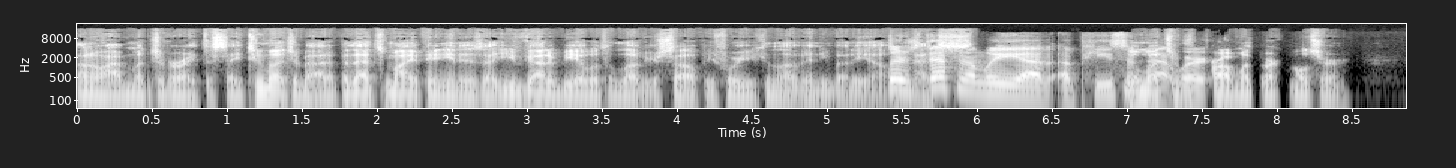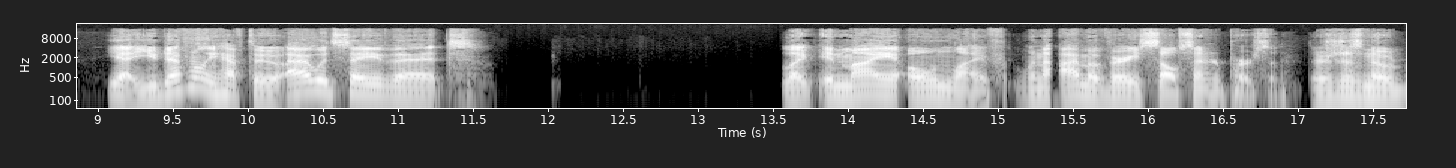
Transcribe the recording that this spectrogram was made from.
I don't have much of a right to say too much about it, but that's my opinion. Is that you've got to be able to love yourself before you can love anybody else. There's definitely a, a piece so of much that of where, a problem with our culture. Yeah, you definitely have to. I would say that, like in my own life, when I, I'm a very self-centered person, there's just no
